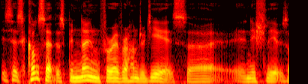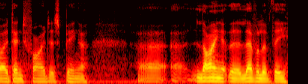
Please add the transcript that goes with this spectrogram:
It's a concept that's been known for over 100 years. Uh, initially it was identified as being a, uh, uh, lying at the level of the,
